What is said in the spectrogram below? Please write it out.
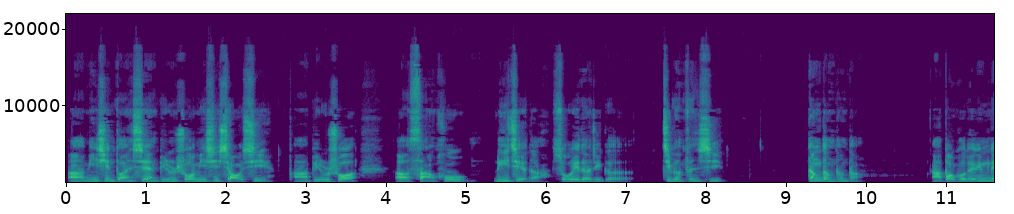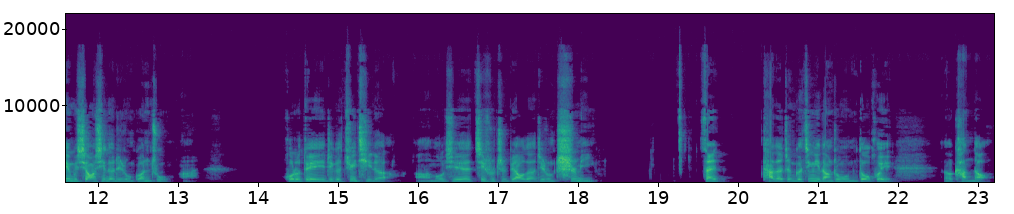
啊，迷信短线，比如说迷信消息啊，比如说呃散户理解的所谓的这个基本分析等等等等啊，包括对内内部消息的这种关注啊，或者对这个具体的啊某些技术指标的这种痴迷，在他的整个经历当中，我们都会呃看到，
